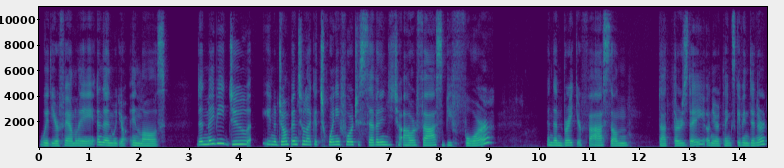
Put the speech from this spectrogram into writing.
with your family and then with your in-laws. Then maybe do you know, jump into like a 24 to 72 hour fast before and then break your fast on that Thursday on your Thanksgiving dinner.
